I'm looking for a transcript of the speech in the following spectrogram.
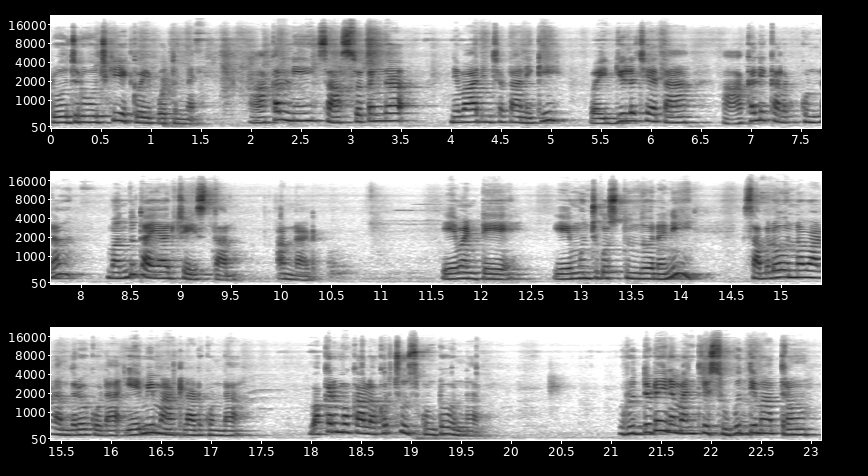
రోజు రోజుకి ఎక్కువైపోతున్నాయి. ఆకలిని శాశ్వతంగా నివారించటానికి వైద్యుల చేత ఆకలి కలగకుండా మందు తయారు చేయిస్తాను అన్నాడు. ఏమంటే ఏ ముంచుకొస్తుందోనని సభలో ఉన్న వాళ్ళందరూ కూడా ఏమీ మాట్లాడకుండా ఒకరి ముఖాలొకరు చూసుకుంటూ ఉన్నారు. వృద్ధుడైన మంత్రి సుబుద్ధి మాత్రం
